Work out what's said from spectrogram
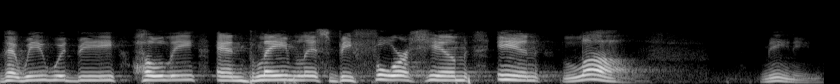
that we would be holy and blameless before Him in love. Meaning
